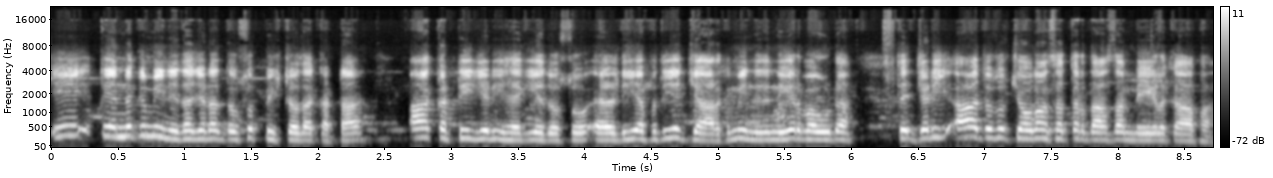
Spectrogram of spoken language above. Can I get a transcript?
ਇਹ 3 ਕੁ ਮਹੀਨੇ ਦਾ ਜਿਹੜਾ ਦੋਸਤੋ ਪਿਸਟਲ ਦਾ ਕੱਟਾ ਆ ਕੱਟੀ ਜਿਹੜੀ ਹੈਗੀ ਹੈ ਦੋਸਤੋ ਐਲਡੀਐਫ ਦੀ ਇਹ 4 ਕੁ ਮਹੀਨੇ ਦੇ ਨੀਅਰ ਅਬਾਊਟ ਆ। ਤੇ ਜਿਹੜੀ ਆ ਦੋਸਤੋ 14 70 10 ਦਾ ਮੇਲ ਕਾਫ ਆ।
